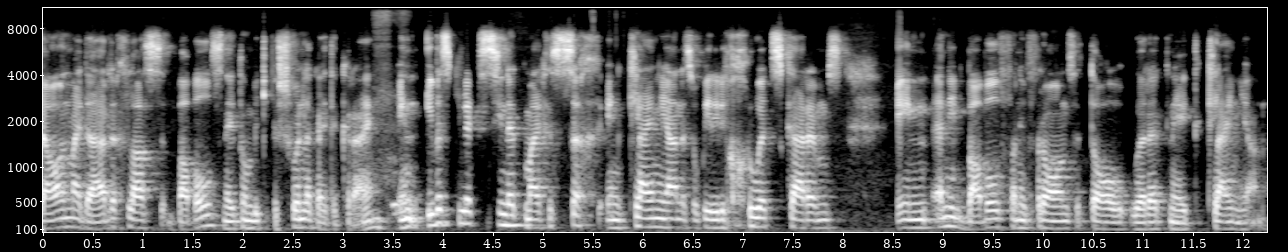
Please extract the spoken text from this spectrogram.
daar in my derde glas bubbles net om 'n bietjie persoonlikheid te kry. En iewes skielik sien ek my gesig en klein Jan is op hierdie groot skerms en in die bubble van die Franse taal hoor ek net klein Jan.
